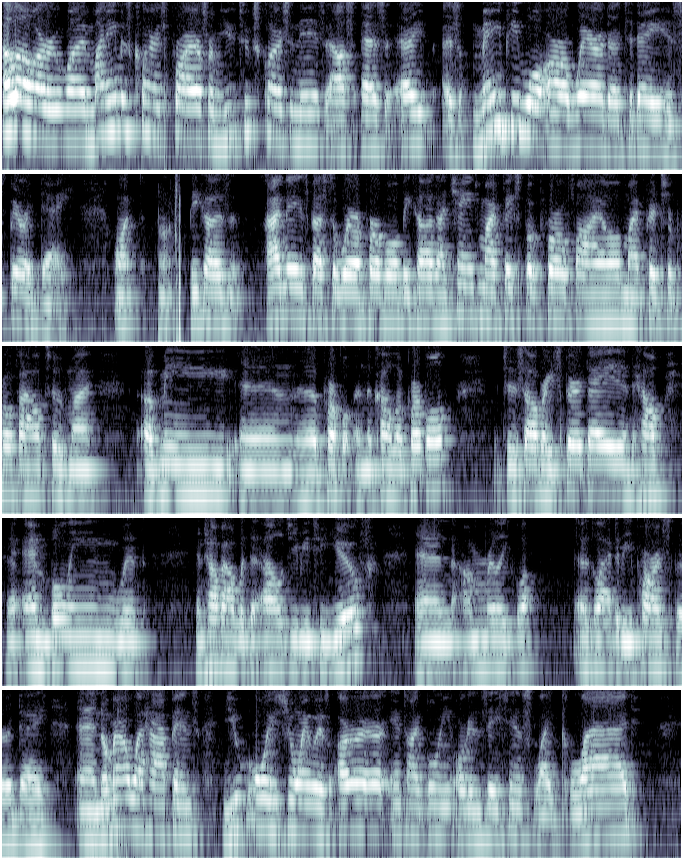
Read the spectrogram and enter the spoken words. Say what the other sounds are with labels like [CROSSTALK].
Hello everyone, my name is Clarence Pryor from YouTube's Clarence In The Hizzouse. As, as many people are aware that today is Spirit Day because I made it best to wear purple because I changed my Facebook profile, my picture profile to my of me in purple in the color purple to celebrate Spirit Day and help end bullying with and help out with the LGBT youth and I'm really glad uh, glad to be part of Spirit Day. And no matter what happens, you always join with other anti-bullying organizations like GLAAD,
